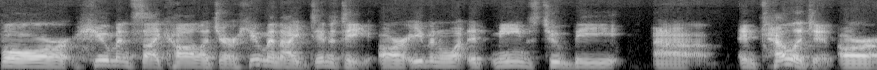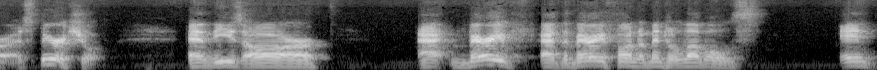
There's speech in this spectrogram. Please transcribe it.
for human psychology or human identity or even what it means to be uh, intelligent or spiritual. And these are at very at the very fundamental levels in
